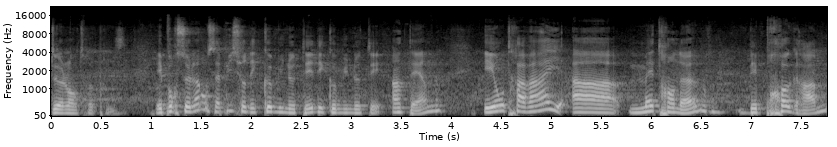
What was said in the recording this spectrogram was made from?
de l'entreprise. Et pour cela, on s'appuie sur des communautés, des communautés internes, et on travaille à mettre en œuvre des programmes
